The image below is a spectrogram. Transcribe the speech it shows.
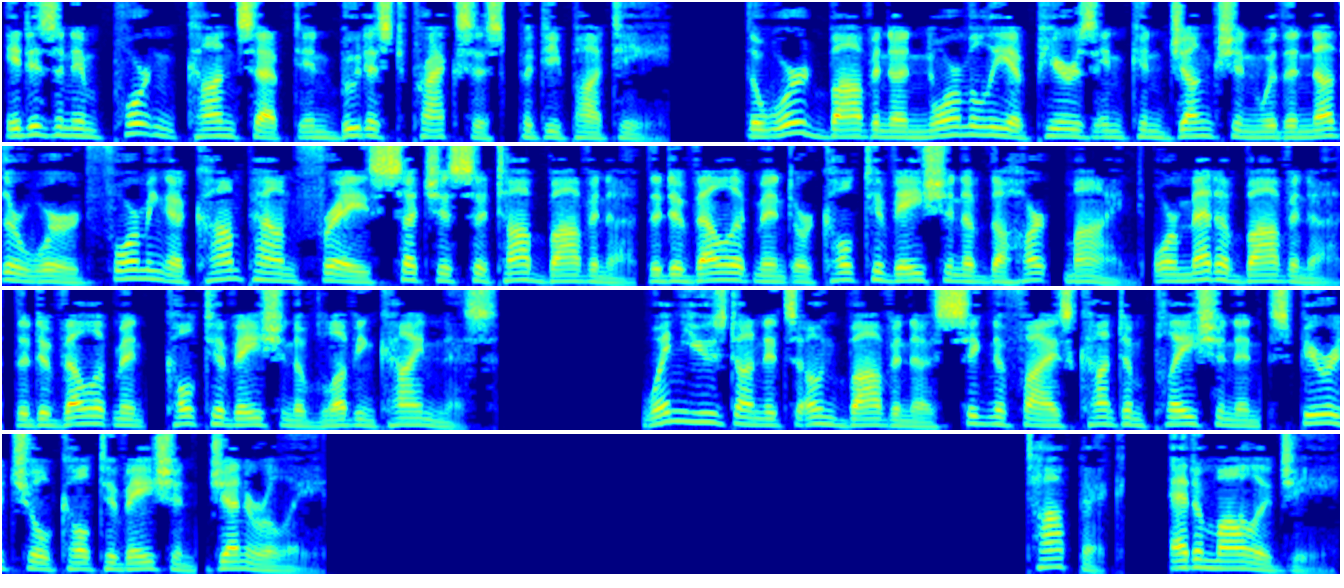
It is an important concept in Buddhist praxis patipatti. The word bhavana normally appears in conjunction with another word forming a compound phrase such as citta bhavana the development or cultivation of the heart, mind or metta bhavana the development, cultivation of loving-kindness. When used on its own bhavana signifies contemplation and spiritual cultivation generally. Etymology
